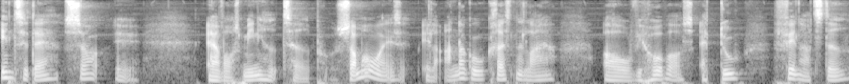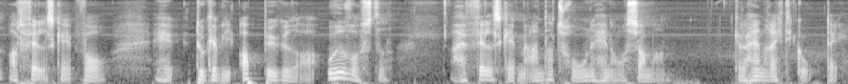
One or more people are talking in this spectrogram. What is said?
indtil da, så øh, er vores menighed taget på sommeroase eller andre gode kristne lejre, og vi håber også, at du finder et sted og et fællesskab, hvor øh, du kan blive opbygget og udrustet og have fællesskab med andre troende hen over sommeren. Kan du have en rigtig god dag.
